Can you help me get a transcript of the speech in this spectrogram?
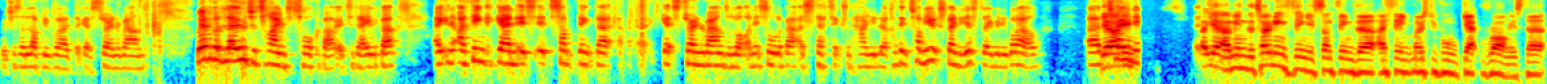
which is a lovely word that gets thrown around. We haven't got loads of time to talk about it today, but I, I think again, it's it's something that uh, gets thrown around a lot, and it's all about aesthetics and how you look. I think Tom, you explained it yesterday really well. Uh, yeah, toning. I mean, Uh, yeah, I mean, the toning thing is something that I think most people get wrong. Is that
